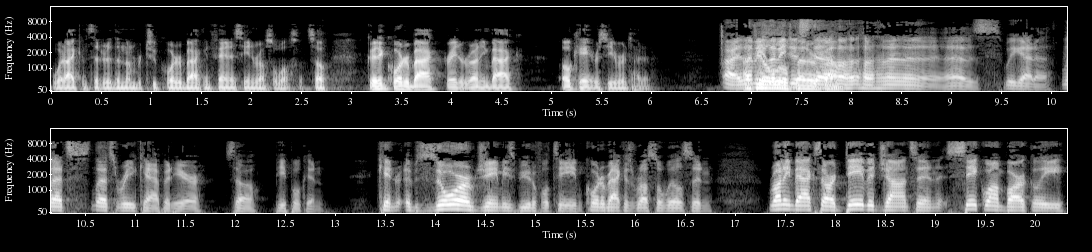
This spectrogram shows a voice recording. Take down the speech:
what I consider the number two quarterback in fantasy in Russell Wilson. So good at quarterback, great at running back, okay at receiver and tight end. All right, I let me feel a let me just uh, about- that was we gotta let's let's recap it here so people can can absorb Jamey's beautiful team. Quarterback is Russell Wilson. Running backs are David Johnson, Saquon Barkley,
